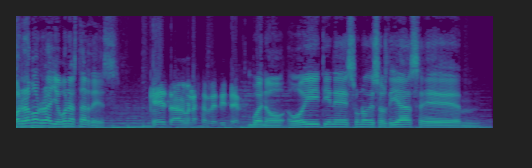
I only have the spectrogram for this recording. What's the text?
Juan Ramón Rayo, buenas tardes. ¿Qué tal? Buenas tardes, Dieter. Bueno, hoy tienes uno de esos días eh,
